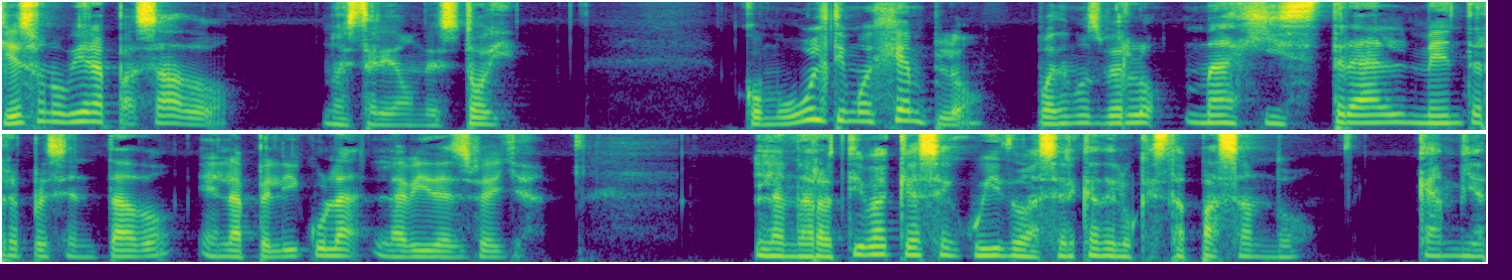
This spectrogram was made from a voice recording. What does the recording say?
eso no hubiera pasado, no estaría donde estoy. Como último ejemplo, podemos verlo magistralmente representado en la película La vida es bella. La narrativa que hace Guido acerca de lo que está pasando cambia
